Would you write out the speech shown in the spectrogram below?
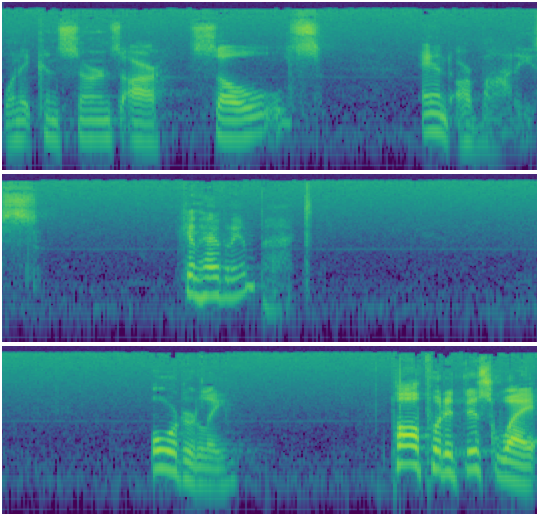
when it concerns our souls and our bodies. It can have an impact. Orderly. Paul put it this way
